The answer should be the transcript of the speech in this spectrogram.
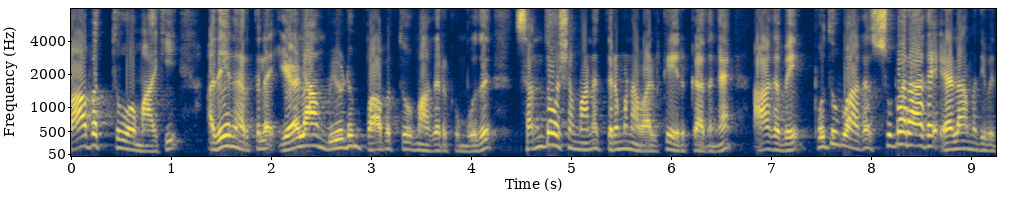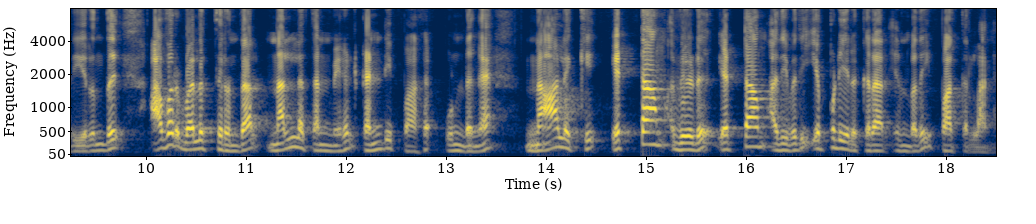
பாபத்துவமாகி அதே நேரத்தில் ஏழாம் வீடும் பாபத்துவமாக இருக்கும்போது சந்தோஷமான திருமண வாழ்க்கை இருக்காதுங்க. ஆகவே பொதுவாக சுபராக ஏழாம் அதிபதி இருந்து அவர் வலுத்திருந்தால் நல்ல தன்மைகள் கண்டிப்பாக உண்டுங்க. நாளைக்கு எட்டாம் வீடு எட்டாம் அதிபதி எப்படி இருக்கிறார் என்பதை பார்த்துடலாங்க.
